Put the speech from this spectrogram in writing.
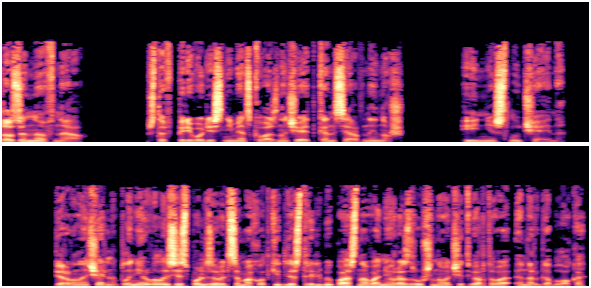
«Дозенöfneo», что в переводе с немецкого означает «консервный нож». И не случайно. Первоначально планировалось использовать самоходки для стрельбы по основанию разрушенного четвертого энергоблока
